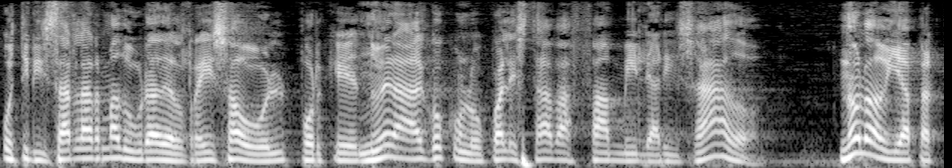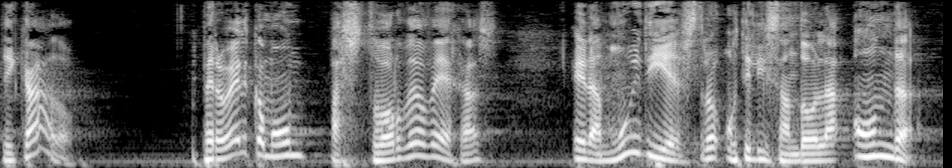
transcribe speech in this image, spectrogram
utilizar la armadura del rey Saúl porque no era algo con lo cual estaba familiarizado, no lo había practicado. Pero él como un pastor de ovejas era muy diestro utilizando la onda.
